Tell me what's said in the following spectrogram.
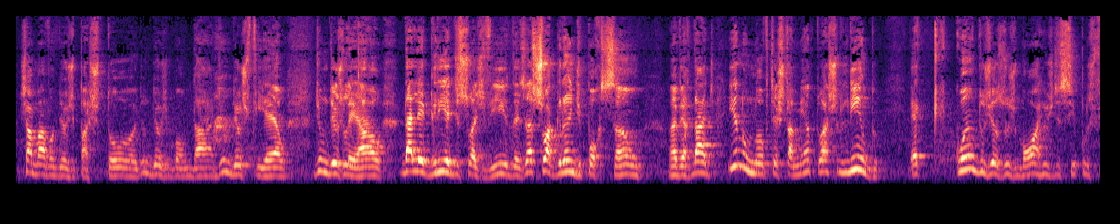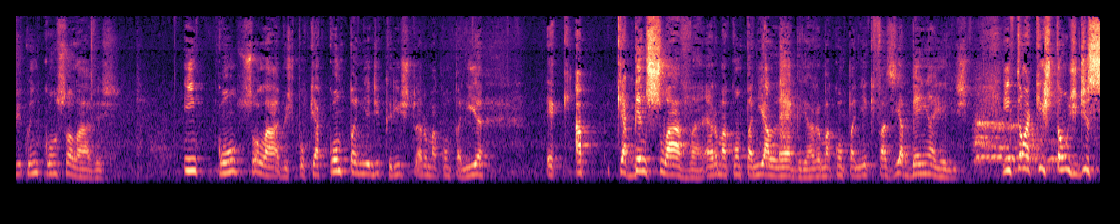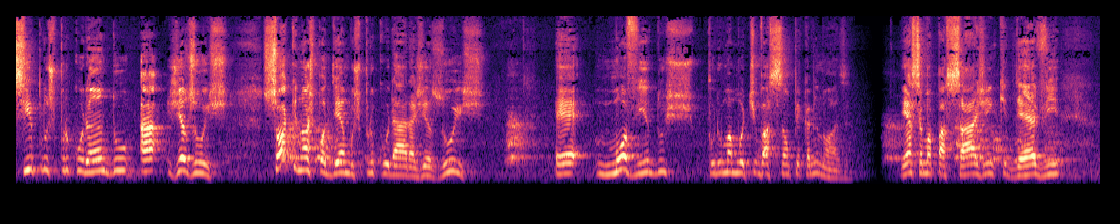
chamavam Deus de pastor, de um Deus de bondade, de um Deus fiel, de um Deus leal, da alegria de suas vidas, a sua grande porção, não é verdade? E no Novo Testamento eu acho lindo, é que quando Jesus morre, os discípulos ficam inconsoláveis. Inconsoláveis, porque a companhia de Cristo era uma companhia que abençoava, era uma companhia alegre, era uma companhia que fazia bem a eles. Então aqui estão os discípulos procurando a Jesus. Só que nós podemos procurar a Jesus é, movidos por uma motivação pecaminosa. Essa é uma passagem que deve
